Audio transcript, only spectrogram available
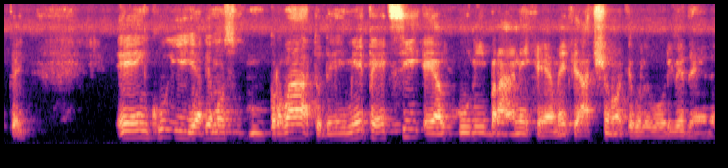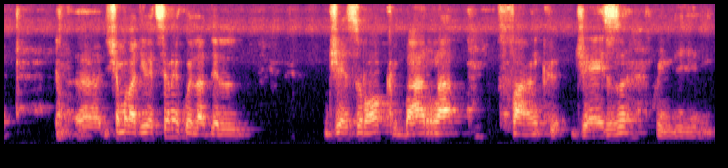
Okay? E in cui abbiamo provato dei miei pezzi e alcuni brani che a me piacciono e che volevo rivedere. Uh, diciamo la direzione è quella del jazz rock barra funk jazz, quindi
